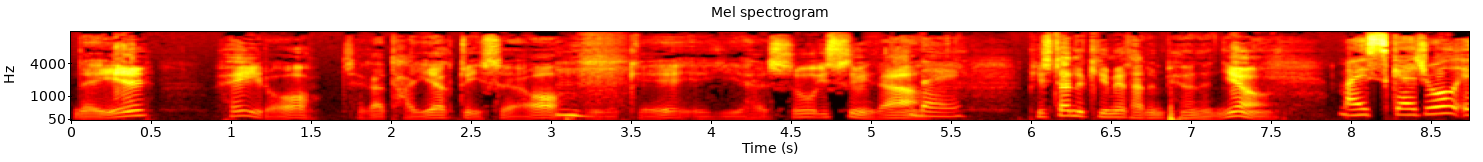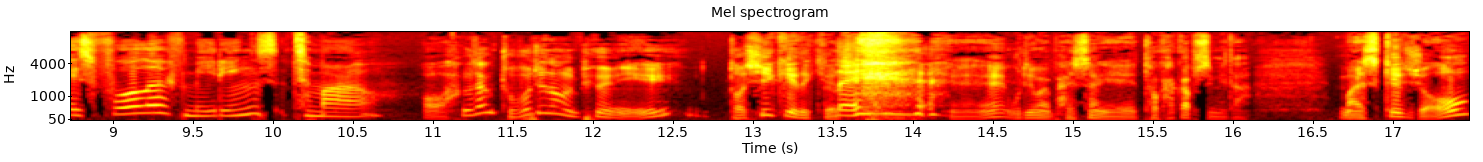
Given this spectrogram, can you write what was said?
내일 회의로 제가 다 예약돼 있어요. 이렇게 얘기할 수 있습니다. 음. 네. 비슷한 느낌의 다른 표현은요. My schedule is full of meetings tomorrow. 어, 항상 두 번째 나오는 표현이 더 쉽게 느껴져요. 네. 예, 우리말 발상에 더 가깝습니다. My schedule,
